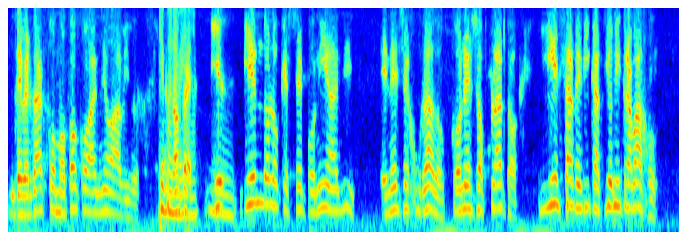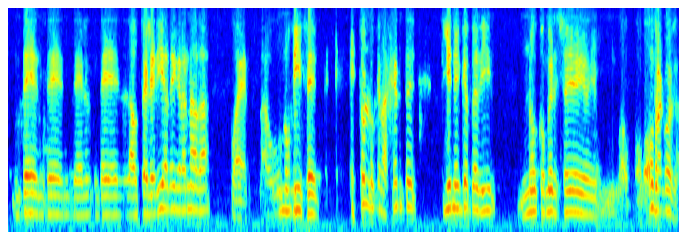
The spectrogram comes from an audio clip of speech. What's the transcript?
de verdad como pocos años ha habido. Qué Entonces, vi- Mm. viendo lo que se ponía allí en ese jurado, con esos platos y esa dedicación y trabajo de, de- de- de la hotelería de Granada, pues uno dice, esto es lo que la gente tiene que pedir, no comerse o- otra cosa.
